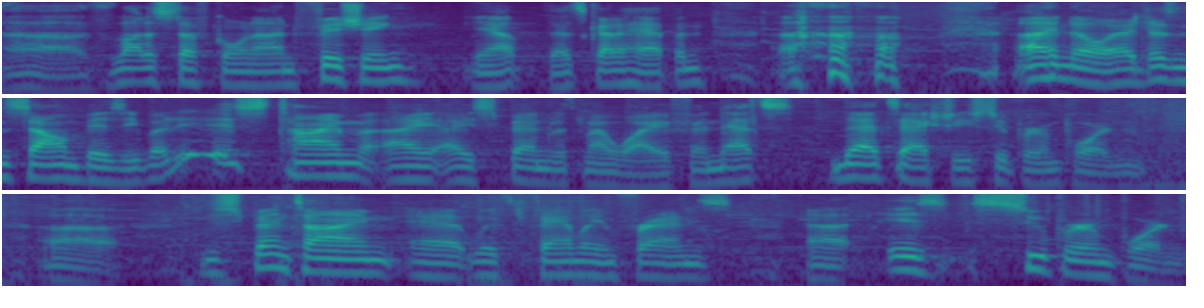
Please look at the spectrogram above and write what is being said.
Uh, a lot of stuff going on. Fishing, yeah, that's got to happen. I know it doesn't sound busy, but it is time I, I spend with my wife, and that's that's actually super important. Uh, to spend time uh, with family and friends uh, is super important.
